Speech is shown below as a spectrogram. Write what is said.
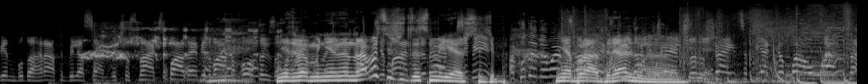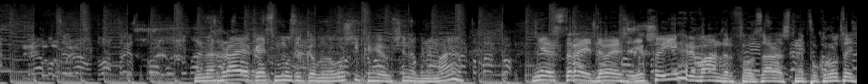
Він буде грати біля сендвічу. Снакс падає від той Ні, диви, мені не нравиться, що ти смієшся, Дімас. А куди дивився? Ні, брат, реально. Джей Залишається 5 хп у Макса. Треба цей раунд 2-3 спробувати. Мене грає якась музика в наушниках, я взагалі не розумію. Ні, старий, дивись, якщо ігри Wonderful зараз не покрутить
